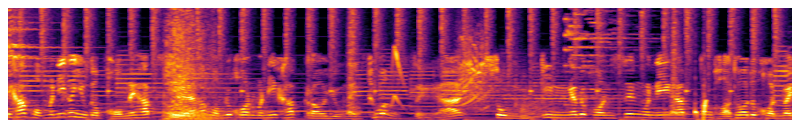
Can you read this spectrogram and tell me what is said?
ดีครับผมวันนี้ก็อยู่กับผมนะครับเสือครับผมทุกคนวันนี้ครับเราอยู่ในช่วงเสือสุ่มกินครับทุกคน ซึ่งวันนี้ครับต้องขอโทษทุกคนไว้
